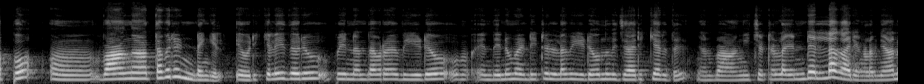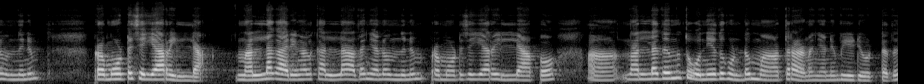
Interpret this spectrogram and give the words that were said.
അപ്പോൾ വാങ്ങാത്തവരുണ്ടെങ്കിൽ ഒരിക്കലും ഇതൊരു പിന്നെ എന്താ പറയുക വീഡിയോ എന്തിനു വേണ്ടിയിട്ടുള്ള വീഡിയോ എന്ന് വിചാരിക്കരുത്. ഞാൻ വാങ്ങിച്ചിട്ടുള്ള എന്റെ എല്ലാ കാര്യങ്ങളും ഞാൻ ഒന്നിനും പ്രൊമോട്ട് ചെയ്യാറില്ല. നല്ല കാര്യങ്ങൾക്കല്ലാതെ ഞാൻ ഒന്നിനും പ്രൊമോട്ട് ചെയ്യാറില്ല. അപ്പോൾ നല്ലതെന്ന് തോന്നിയത് കൊണ്ട് മാത്രമാണ് ഞാൻ വീഡിയോ ഇട്ടത്.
